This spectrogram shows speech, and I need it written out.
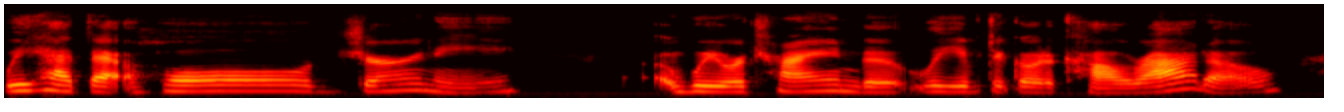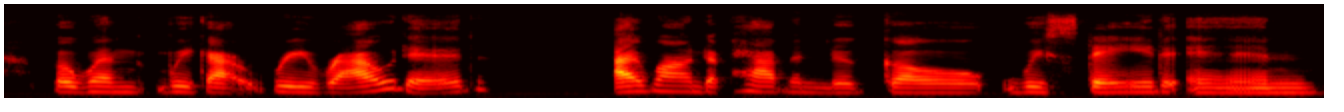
we had that whole journey. We were trying to leave to go to Colorado, but when we got rerouted, I wound up having to go. We stayed in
